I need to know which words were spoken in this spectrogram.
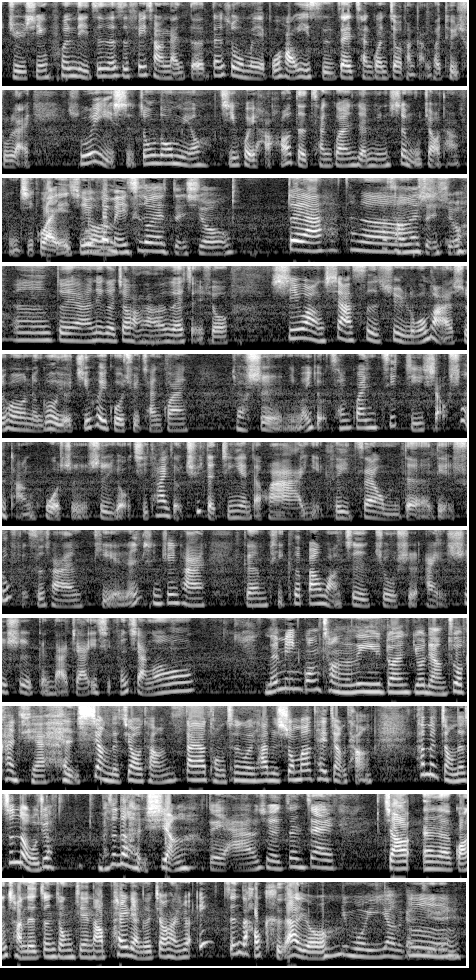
举行婚礼真的是非常难得，但是我们也不好意思在参观教堂赶快退出来，所以始终都没有机会好好的参观人民圣母教堂，很奇怪，也只有。我每一次都在整修。对啊，那个。他常在整修。嗯，对啊，那个教堂常常都在整修。希望下次去罗马的时候能够有机会过去参观。要是你们有参观积极小圣堂，或者是有其他有趣的经验的话，也可以在我们的脸书粉丝团“铁人行军团”跟匹克邦网志“就是爱试试”跟大家一起分享哦。人民广场的另一端有两座看起来很像的教堂，大家统称为它们双胞胎教堂。它们长得真的，我觉得真的很像。对呀、啊，而且正在。教那个广场的正中间，然后拍两个教堂，说：“哎，真的好可爱哟、哦，一模一样的感觉。嗯”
